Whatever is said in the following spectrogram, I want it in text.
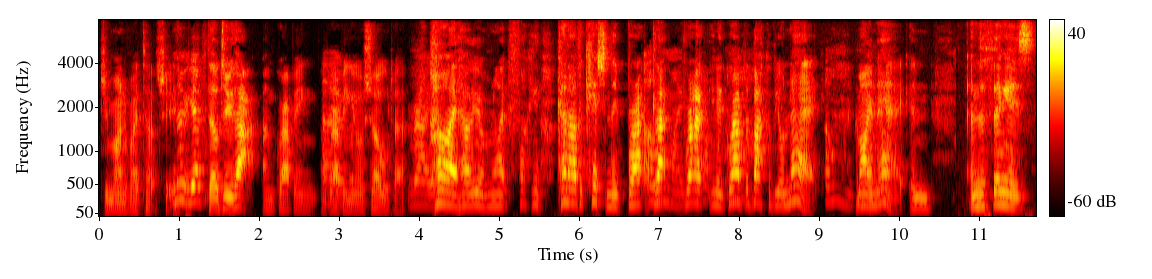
Do you mind if I touch you? No, yeah. They'll do that. I'm grabbing. I'm Oh, grabbing your shoulder. right. Hi, how are you? I'm like fucking. Can I have a kiss? And they bra- Oh bra- God. you know, grab the back of your neck. Oh my God. My neck. And and the thing is,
